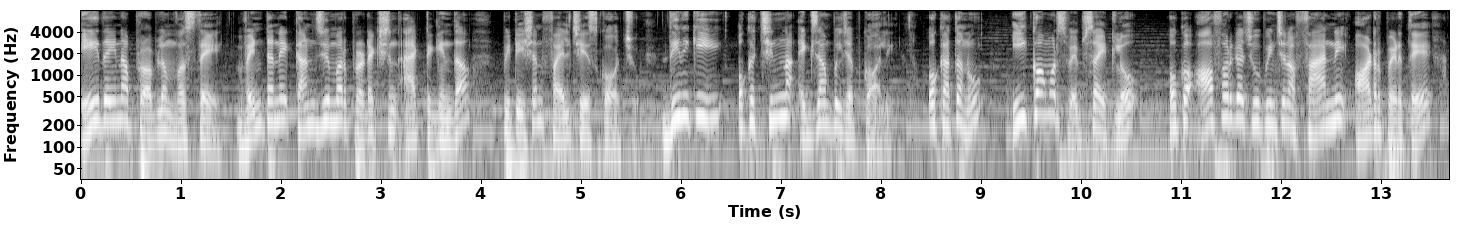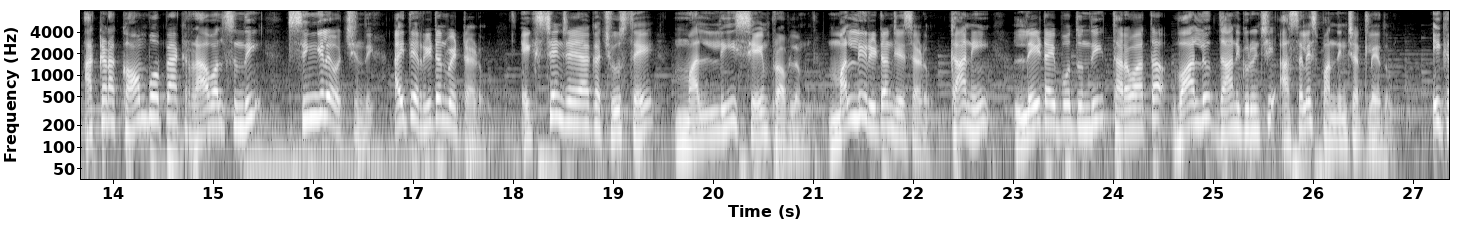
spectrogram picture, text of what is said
ఏదైనా ప్రాబ్లం వస్తే వెంటనే కన్జ్యూమర్ ప్రొటెక్షన్ యాక్ట్ కింద పిటిషన్ ఫైల్ చేసుకోవచ్చు. దీనికి ఒక చిన్న ఎగ్జాంపుల్ చెప్పుకోవాలి. ఒక అతను ఈ కామర్స్ వెబ్సైట్లో ఒక ఆఫర్గా చూపించిన ఫ్యాన్ని ఆర్డర్ పెడితే అక్కడ కాంబో ప్యాక్ రావాల్సింది సింగిలే వచ్చింది. అయితే రిటర్న్ పెట్టాడు. ఎక్స్చేంజ్ అయ్యాక చూస్తే మళ్ళీ సేమ్ ప్రాబ్లం. మళ్ళీ రిటర్న్ చేశాడు. కానీ లేట్ అయిపోతుంది. తర్వాత వాళ్ళు దాని గురించి అసలే స్పందించట్లేదు. ఇక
